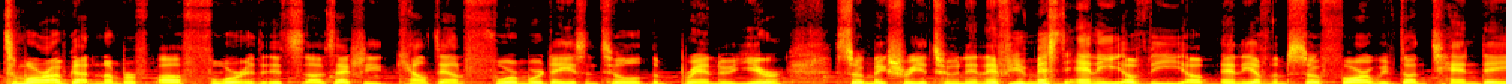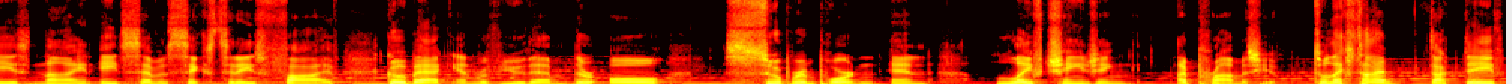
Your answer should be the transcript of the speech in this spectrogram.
tomorrow I've got number uh, four. It, it's uh, it's actually countdown four more days until the brand new year. So make sure you tune in. And if you've missed any of the uh, any of them so far, we've done ten days, nine, eight, seven, six. Today's five. Go back and review them. They're all super important and life changing, I promise you. Till next time, Dr. Dave,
